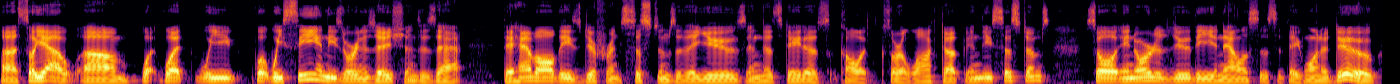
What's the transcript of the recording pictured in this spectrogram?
Uh, so, yeah, um, what what we what we see in these organizations is that they have all these different systems that they use, and this data is call it sort of locked up in these systems. So, in order to do the analysis that they want to do,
